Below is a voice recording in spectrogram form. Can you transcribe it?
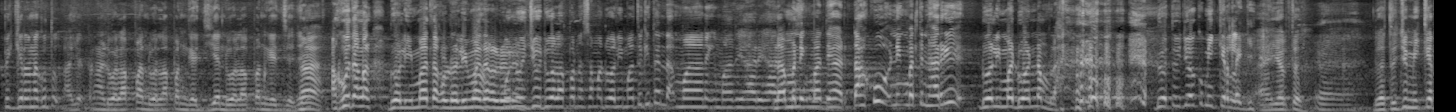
pikiran aku tuh ayo tanggal 28 28 gajian 28 gajian. Jadi Nah, aku tanggal 25, tanggal 25, tanggal 25. menuju 28 sama 25 itu kita enggak menikmati hari-hari. Nggak tersebut. menikmati hari. Nah, aku nikmatin hari 25 26 lah. 27 aku mikir lagi. Ah, iya betul. 27 mikir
